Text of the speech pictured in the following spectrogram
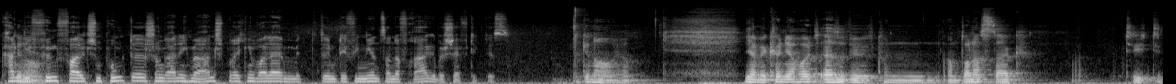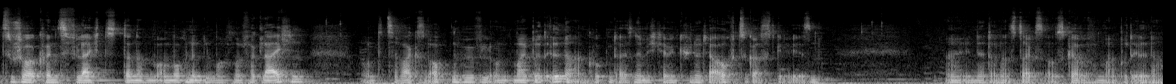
kann genau. die fünf falschen Punkte schon gar nicht mehr ansprechen, weil er mit dem Definieren seiner Frage beschäftigt ist. Genau, ja. Ja, wir können ja heute, also wir können am Donnerstag, die, die Zuschauer können es vielleicht dann am, am Wochenende mal vergleichen und Zerwachsen Optenhövel und Maybrit Illner angucken. Da ist nämlich Kevin Kühnert ja auch zu Gast gewesen äh, in der Donnerstagsausgabe von Maybrit Illner.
